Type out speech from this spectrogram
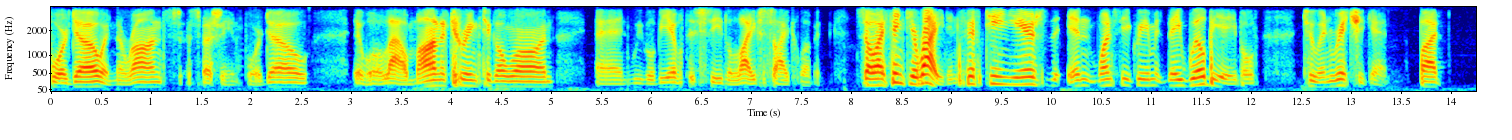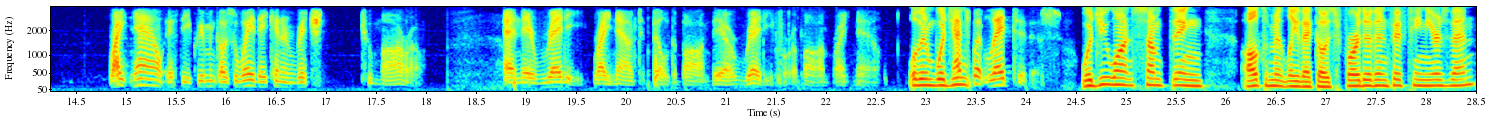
Fordo and Natanz, especially in Fordo. It will allow monitoring to go on, and we will be able to see the life cycle of it. So I think you're right. In 15 years, and once the agreement, they will be able to enrich again. But right now, if the agreement goes away, they can enrich tomorrow and they're ready right now to build a bomb. They are ready for a bomb right now. Well, then would you? That's what led to this. Would you want something ultimately that goes further than 15 years? Then,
